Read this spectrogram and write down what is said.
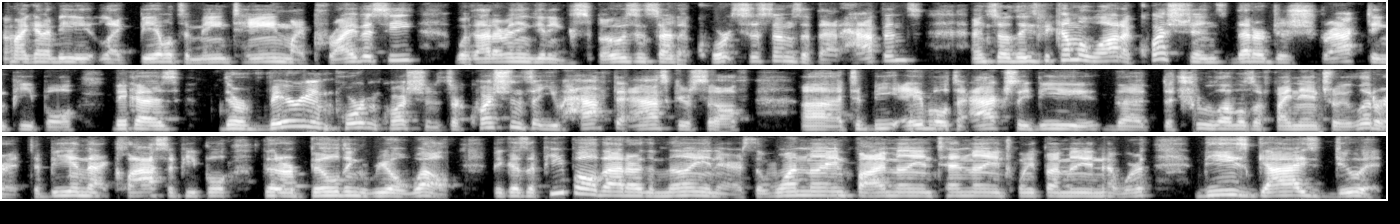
Am I going to be like be able to maintain my privacy without everything getting exposed inside the court systems if that happens. And so these become a lot of questions that are distracting people because they're very important questions. They're questions that you have to ask yourself uh, to be able to actually be the, the true levels of financially literate, to be in that class of people that are building real wealth. Because the people that are the millionaires, the 1 million, 5 million, 10 million, 25 million net worth, these guys do it.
